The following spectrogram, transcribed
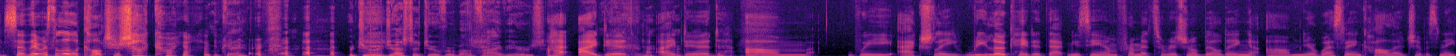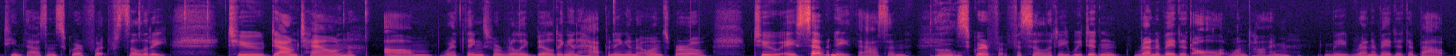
so there was a little culture shock going on. Okay. but you adjusted to for about five years. I, I did. I did. Um, we actually relocated that museum from its original building um, near Wesleyan College. It was an 18,000 square foot facility to downtown, um, where things were really building and happening in Owensboro, to a 70,000 Oh. square foot facility. We didn't renovate it all at one time. We renovated about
